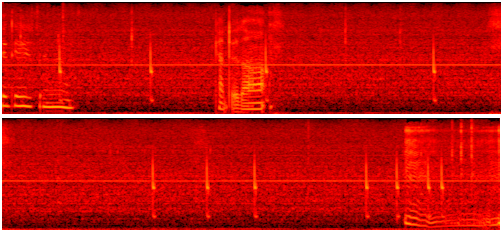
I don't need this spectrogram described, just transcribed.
Can't do that. Mm.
